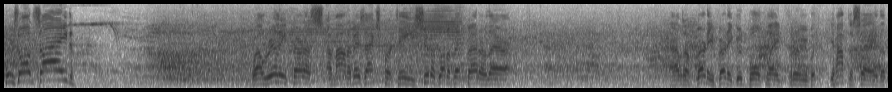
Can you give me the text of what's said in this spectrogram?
who's onside. Well, really, Ferris, a man of his expertise, should have done a bit better there. That was a very, very good ball played through, but you have to say that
